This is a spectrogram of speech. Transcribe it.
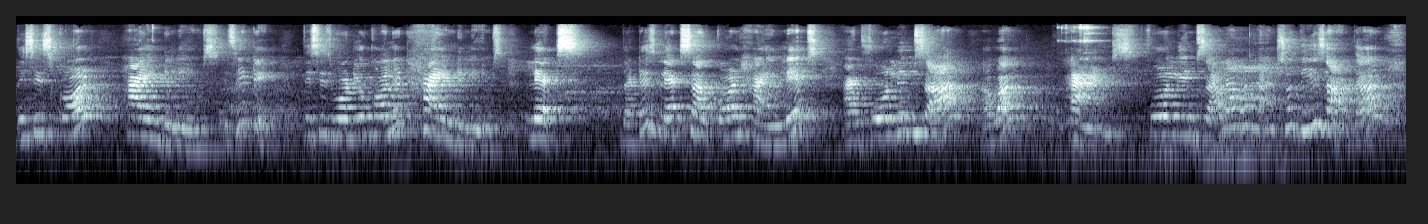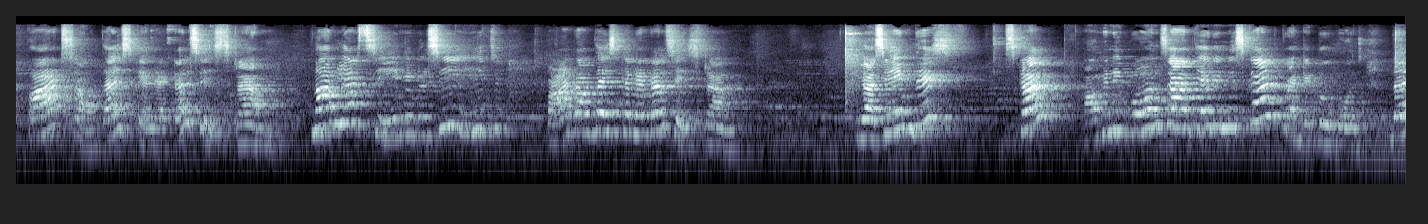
this is called hind limbs, isn't it? This is what you call it hind limbs. Legs. That is legs are called hind limbs and forelimbs are our hands. Four Forelimbs are our hands. So these are the parts of the skeletal system. Now we are see, we will see each part of the skeletal system. You are seeing this skull. How many bones are there in skull? 22 bones. The,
